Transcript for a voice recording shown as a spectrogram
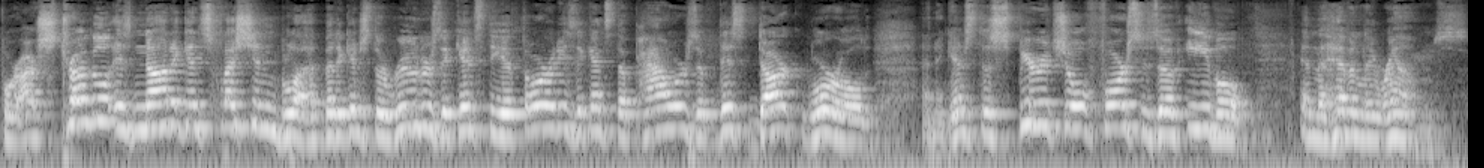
For our struggle is not against flesh and blood, but against the rulers, against the authorities, against the powers of this dark world, and against the spiritual forces of evil in the heavenly realms.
